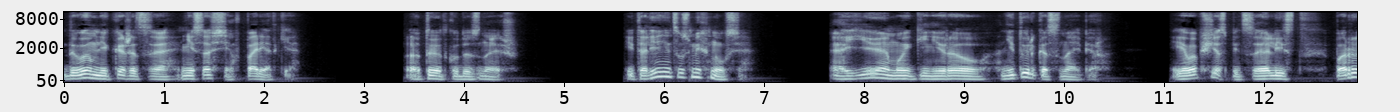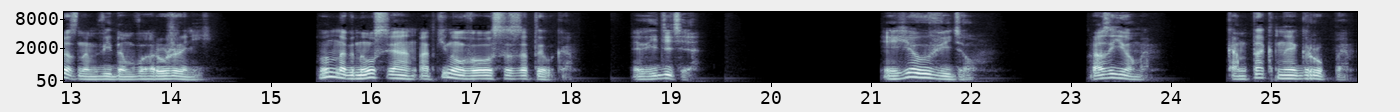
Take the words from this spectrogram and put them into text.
Два, мне кажется, не совсем в порядке». «А ты откуда знаешь?» Итальянец усмехнулся. «А я, мой генерал, не только снайпер. Я вообще специалист по разным видам вооружений. Он нагнулся, откинул волосы с затылка. Видите? И я увидел. Разъемы. Контактные группы.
